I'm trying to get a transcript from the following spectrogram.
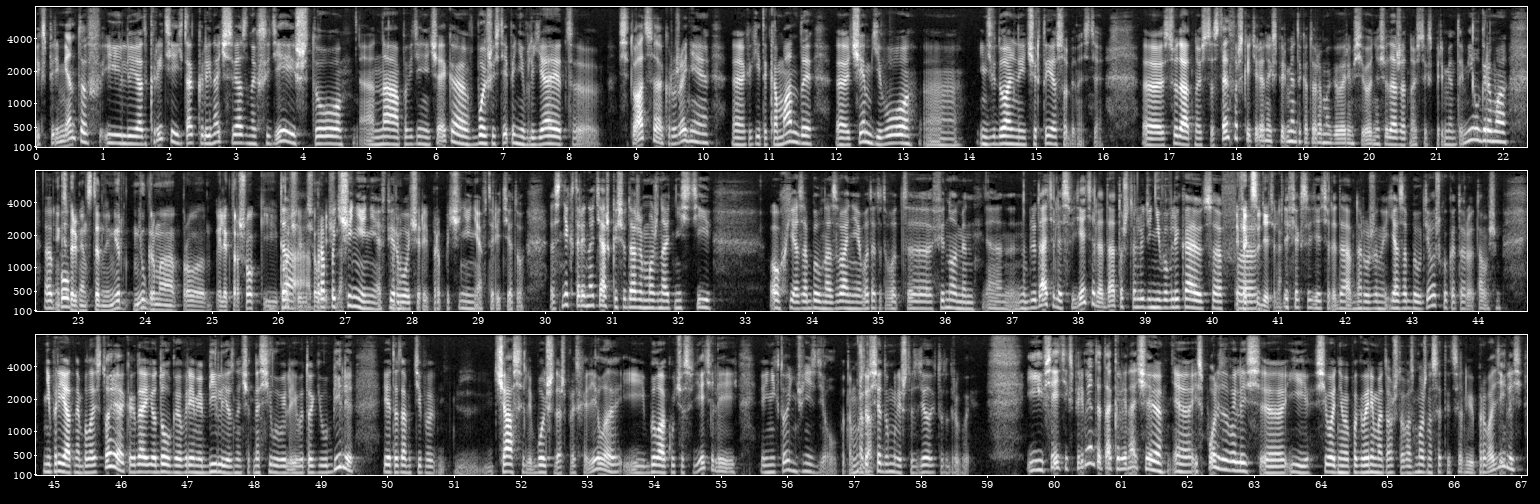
экспериментов или открытий, так или иначе связанных с идеей, что э, на поведение человека в большей степени влияет э, ситуация, окружение, э, какие-то команды, чем его индивидуальные черты и особенности. Э, сюда относятся Стэнфордские тюремные эксперименты, о которых мы говорим сегодня. Сюда же относятся эксперименты Милгрэма. Э, Эксперимент по... Стэнли Мир... Милгрэма про электрошок и да, прочие веселые про вещи, подчинение, да. в первую uh-huh. очередь, про подчинение авторитету. С некоторой натяжкой сюда же можно отнести ох, я забыл название, вот этот вот э, феномен э, наблюдателя, свидетеля, да, то, что люди не вовлекаются в... Эффект э, свидетеля. Эффект свидетеля, да, обнаруженный. Я забыл девушку, которую там, в общем, неприятная была история, когда ее долгое время били, значит, насиловали и в итоге убили, и это там типа час или больше даже происходило, и была куча свидетелей, и никто ничего не сделал, потому ну, что да. все думали, что сделает кто-то другой. И все эти эксперименты так или иначе э, использовались, э, и сегодня мы поговорим о том, что, возможно, с этой целью и проводились.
